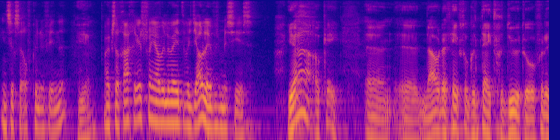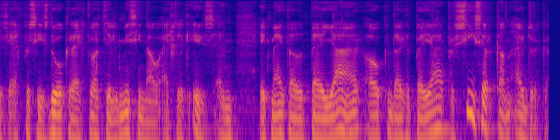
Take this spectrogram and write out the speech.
in zichzelf kunnen vinden. Ja, Maar ik zou graag eerst van jou willen weten wat jouw levensmissie is. ja oké. Eh, eh, nou, dat heeft ook een tijd geduurd hoor, voordat je echt precies doorkrijgt wat je missie nou eigenlijk is. En ik merk dat het per jaar ook, dat ik het per jaar preciezer kan uitdrukken.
